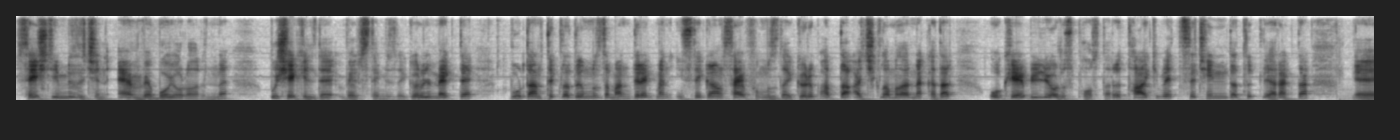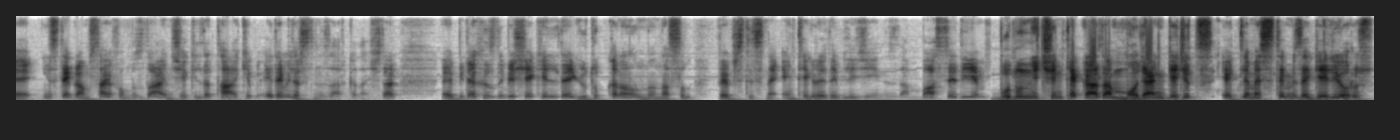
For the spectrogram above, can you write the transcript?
seçtiğimiz için en ve boy oranını bu şekilde web sitemizde görülmekte. Buradan tıkladığımız zaman direktmen Instagram sayfamızda görüp hatta açıklamalarına kadar okuyabiliyoruz postları. Takip et seçeneğini de tıklayarak da e, Instagram sayfamızda aynı şekilde takip edebilirsiniz arkadaşlar. E, bir de hızlı bir şekilde YouTube kanalını nasıl web sitesine entegre edebileceğinizden bahsedeyim. Bunun için tekrardan Modern Gadget ekleme sitemize geliyoruz.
